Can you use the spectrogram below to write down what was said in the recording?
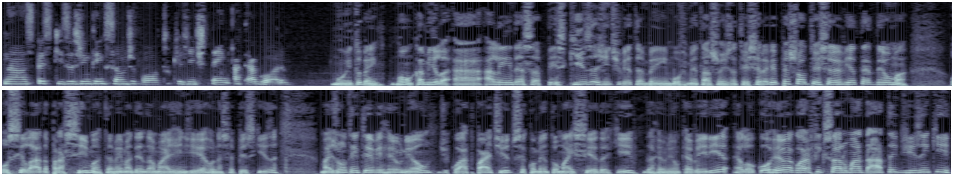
nas pesquisas de intenção de voto que a gente tem até agora. Muito bem. Bom, Camila, a, além dessa pesquisa, a gente vê também movimentações na terceira via. O pessoal da terceira via até deu uma oscilada para cima também, mas dentro da margem de erro nessa pesquisa. Mas ontem teve reunião de quatro partidos, você comentou mais cedo aqui da reunião que haveria, ela ocorreu e agora fixaram uma data e dizem que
